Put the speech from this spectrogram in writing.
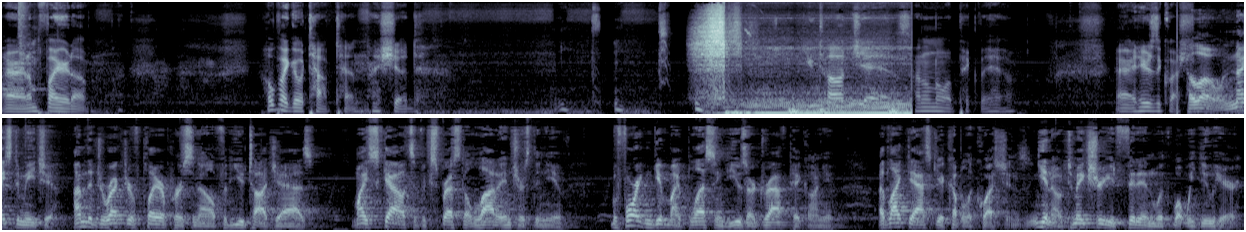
All right, I'm fired up. Hope I go top 10. I should. Utah Jazz. I don't know what pick they have. All right, here's the question. Hello, nice to meet you. I'm the Director of Player Personnel for the Utah Jazz. My scouts have expressed a lot of interest in you. Before I can give my blessing to use our draft pick on you, I'd like to ask you a couple of questions, you know, to make sure you'd fit in with what we do here.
